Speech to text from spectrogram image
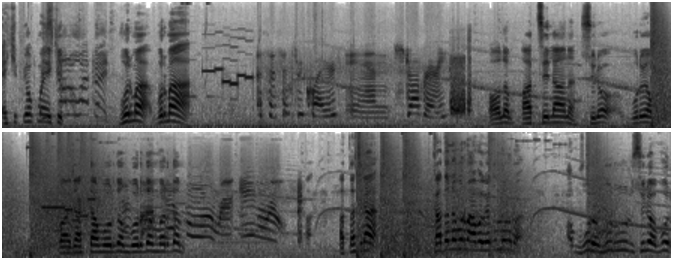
ekip yok mu ekip? Vurma vurma. Oğlum at silahını. Sülo vuruyorum. Bacaktan vurdum vurdum vurdum. Atla silah. Kadını vurma kadını vurma. Vur vur vur Sülo vur.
